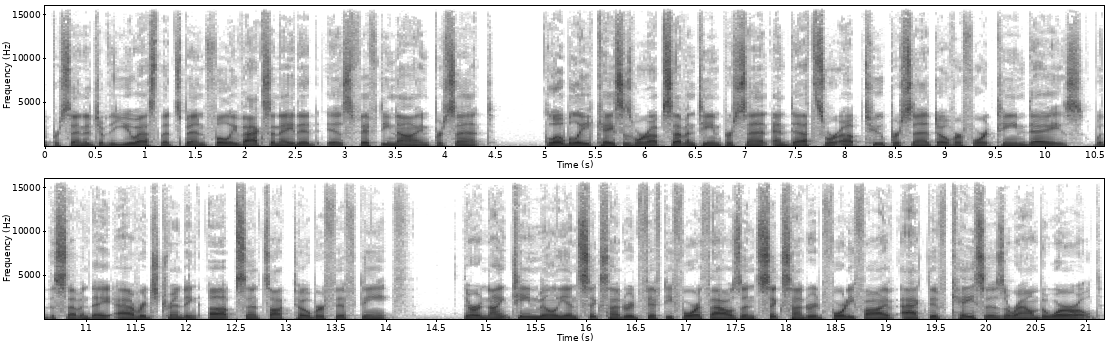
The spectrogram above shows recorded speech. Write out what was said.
The percentage of the U.S. that's been fully vaccinated is 59%. Globally, cases were up 17% and deaths were up 2% over 14 days, with the seven day average trending up since October 15th. There are 19,654,645 active cases around the world.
